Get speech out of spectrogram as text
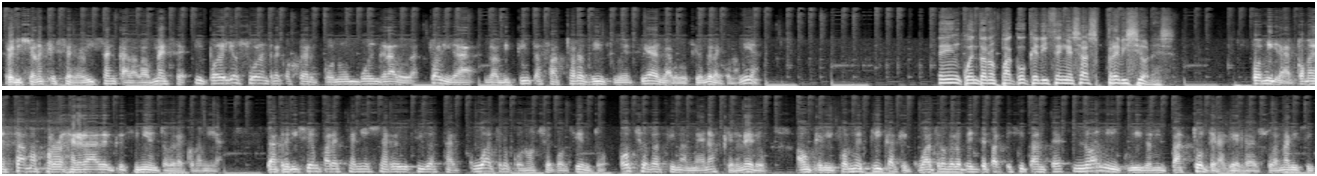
Previsiones que se realizan cada dos meses y por ello suelen recoger con un buen grado de actualidad los distintos factores de influencia en la evolución de la economía. Cuéntanos, Paco, ¿qué dicen esas previsiones? Pues mira, comenzamos por lo general el crecimiento de la economía. La previsión para este año se ha reducido hasta el 4,8%, ocho décimas menos que en enero, aunque el informe explica que cuatro de los 20 participantes no han incluido el impacto de la guerra en su análisis.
